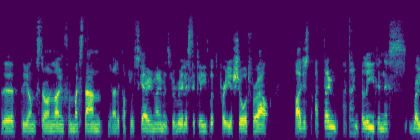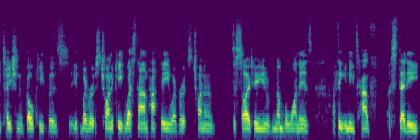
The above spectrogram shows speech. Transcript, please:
the the youngster on loan from West Ham you know, had a couple of scary moments, but realistically he's looked pretty assured throughout. But I just I don't I don't believe in this rotation of goalkeepers. Whether it's trying to keep West Ham happy, whether it's trying to decide who your number one is, I think you need to have a steady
